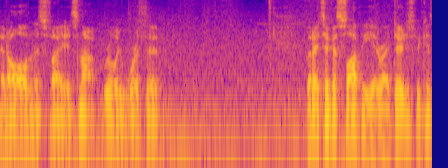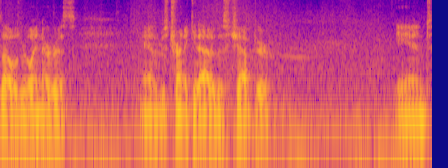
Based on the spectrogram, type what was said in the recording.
at all in this fight. It's not really worth it. But I took a sloppy hit right there just because I was really nervous. And just trying to get out of this chapter. And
